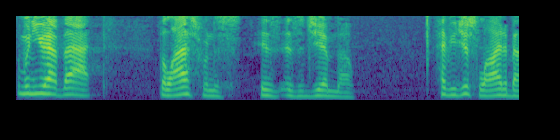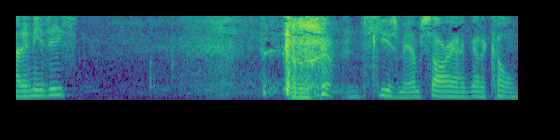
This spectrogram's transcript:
when you have that. The last one is, is, is a gem, though. Have you just lied about any of these? Excuse me, I'm sorry, I've got a cold.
